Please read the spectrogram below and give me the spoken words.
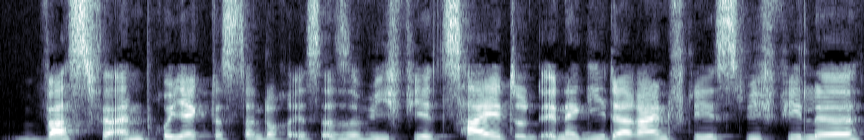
was für ein Projekt es dann doch ist. Also wie viel Zeit und Energie da reinfließt, wie viele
